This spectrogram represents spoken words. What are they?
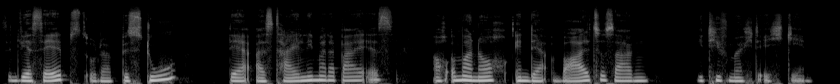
sind wir selbst oder bist du, der als Teilnehmer dabei ist, auch immer noch in der Wahl zu sagen, wie tief möchte ich gehen.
